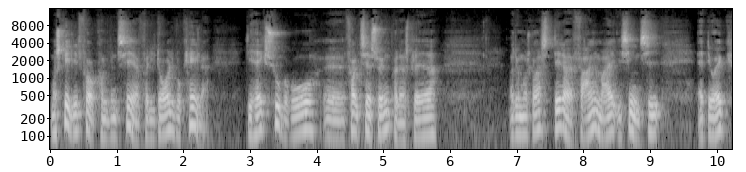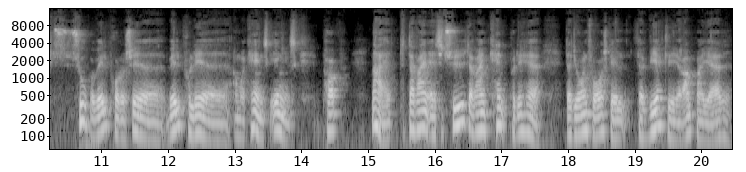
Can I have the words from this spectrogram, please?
Måske lidt for at kompensere for de dårlige vokaler. De havde ikke super gode øh, folk til at synge på deres plader. Og det var måske også det, der fangede mig i sin tid, at det var ikke super velproduceret, velpoleret amerikansk-engelsk pop. Nej, der var en attitude, der var en kant på det her, der gjorde en forskel, der virkelig ramte mig i hjertet.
